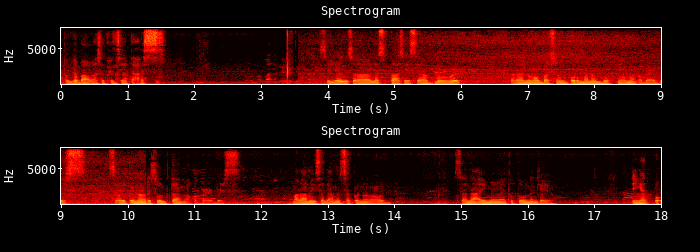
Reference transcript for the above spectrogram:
pagbabawas natin sa itaas. So yun sa last process sa blower para lumabas yung forma ng buhok niya mga kabarbers. So ito na ang resulta mga kabarbers. Maraming salamat sa panonood. Sana ay may matutunan kayo. Ingat po.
